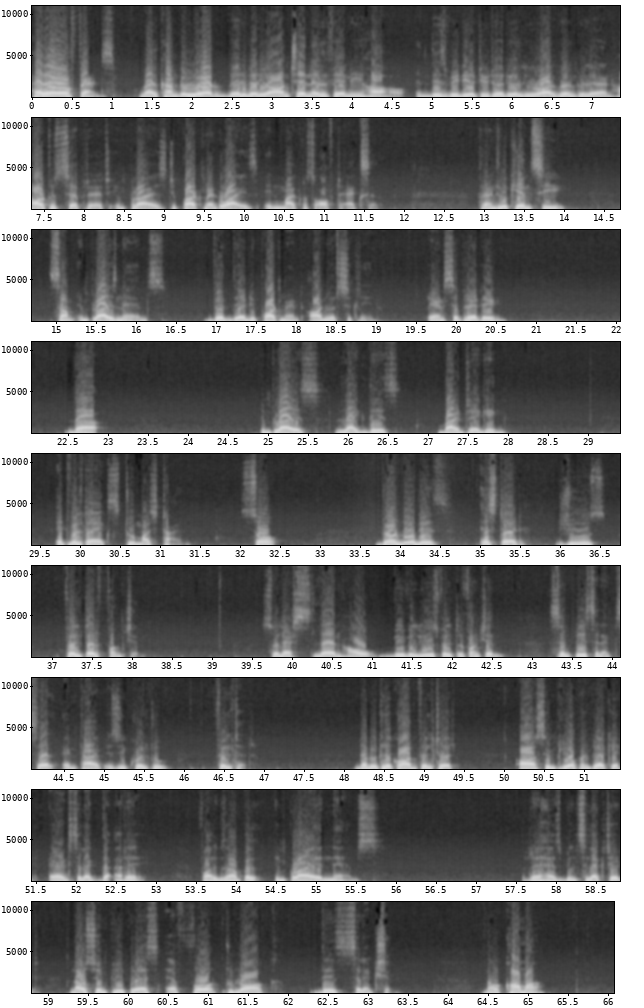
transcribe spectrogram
Hello friends, welcome to your very very own channel FamiHow. In this video tutorial you are going to learn how to separate employees department wise in Microsoft Excel. Friends you can see some employees names with their department on your screen and separating the employees like this by dragging it will take too much time. So don't do this. Instead use filter function. So let's learn how we will use filter function. Simply select cell and type is equal to filter. Double click on filter or simply open bracket and select the array. For example employee names. Array has been selected now simply press F4 to lock this selection. Now comma,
